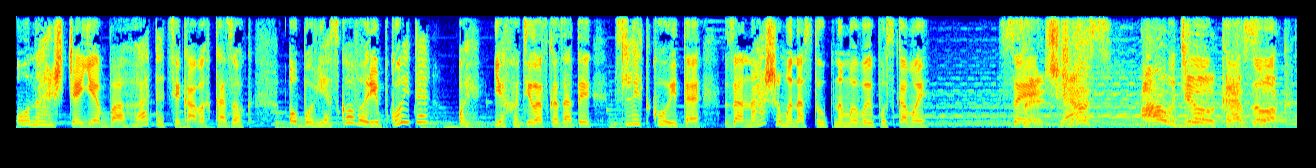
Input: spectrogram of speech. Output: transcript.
У нас ще є багато цікавих казок. Обов'язково рібкуйте. Ой, я хотіла сказати, слідкуйте за нашими наступними випусками. Це час аудіоказок.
